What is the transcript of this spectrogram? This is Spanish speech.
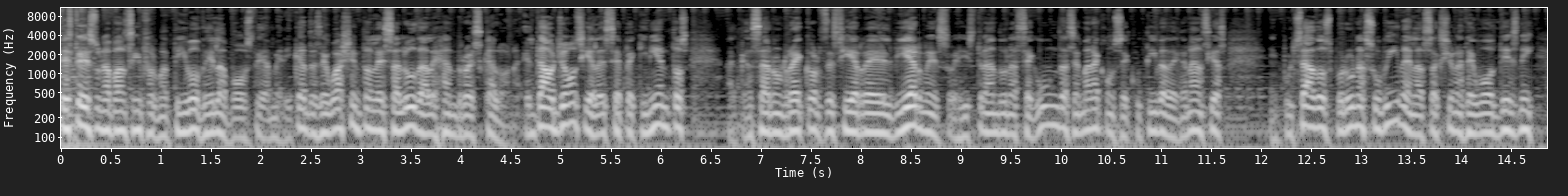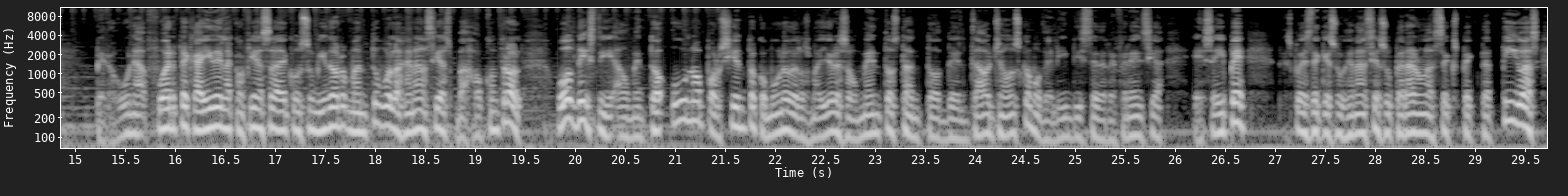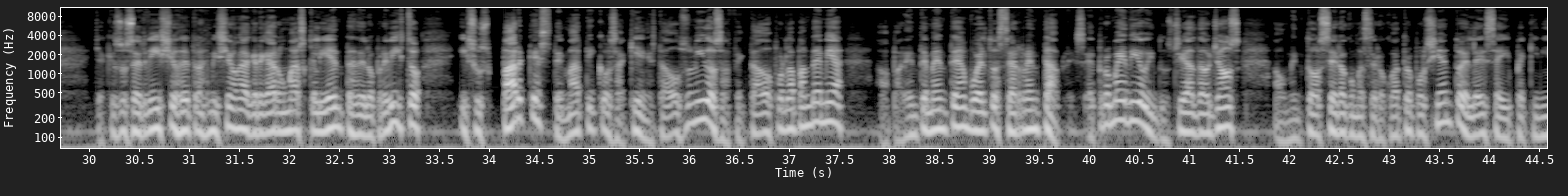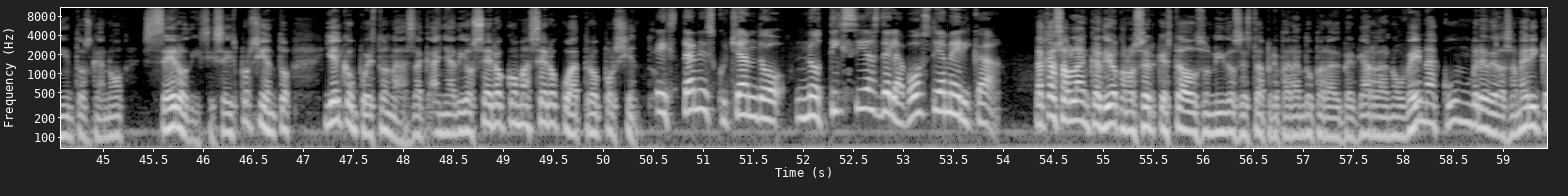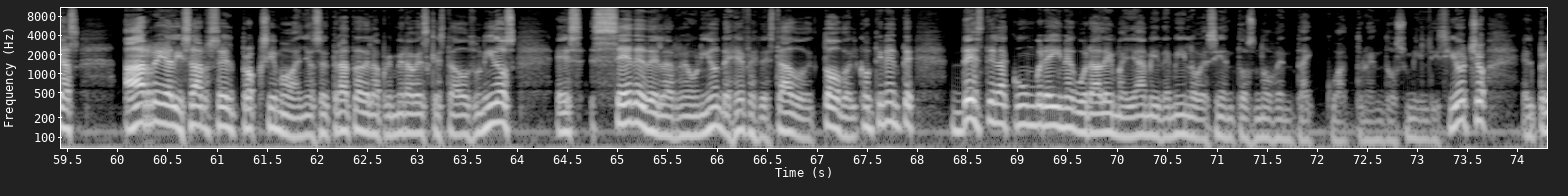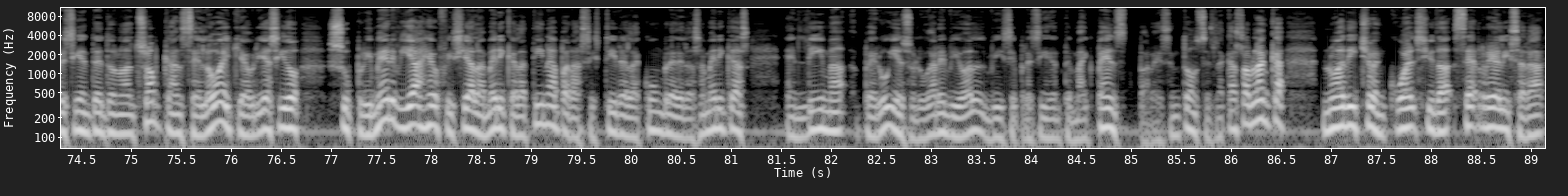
Este es un avance informativo de La Voz de América. Desde Washington les saluda Alejandro Escalona. El Dow Jones y el SP500 alcanzaron récords de cierre el viernes, registrando una segunda semana consecutiva de ganancias, impulsados por una subida en las acciones de Walt Disney pero una fuerte caída en la confianza del consumidor mantuvo las ganancias bajo control. Walt Disney aumentó 1% como uno de los mayores aumentos tanto del Dow Jones como del índice de referencia SIP, después de que sus ganancias superaron las expectativas ya que sus servicios de transmisión agregaron más clientes de lo previsto y sus parques temáticos aquí en Estados Unidos afectados por la pandemia aparentemente han vuelto a ser rentables. El promedio industrial Dow Jones aumentó 0,04%, el SIP 500 ganó 0,16% y el compuesto Nasdaq añadió 0,04%. Están escuchando Noticias de la Voz de América. La Casa Blanca dio a conocer que Estados Unidos está preparando para albergar la novena cumbre de las Américas a realizarse el próximo año. Se trata de la primera vez que Estados Unidos es sede de la reunión de jefes de Estado de todo el continente desde la cumbre inaugural en Miami de 1994. En 2018, el presidente Donald Trump canceló el que habría sido su primer viaje oficial a América Latina para asistir a la cumbre de las Américas en Lima, Perú, y en su lugar envió al vicepresidente Mike Pence. Para ese entonces, la Casa Blanca no ha dicho en cuál ciudad se realizará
